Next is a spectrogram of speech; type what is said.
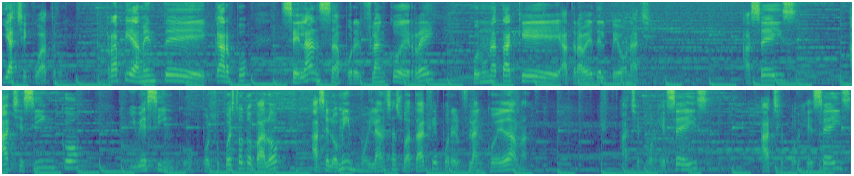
y H4. Rápidamente Carpo se lanza por el flanco de rey con un ataque a través del peón H. A6, H5 y B5. Por supuesto Topalov hace lo mismo y lanza su ataque por el flanco de dama. H por G6, H por G6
